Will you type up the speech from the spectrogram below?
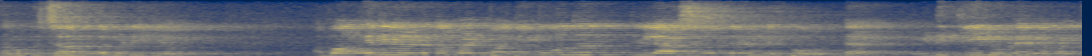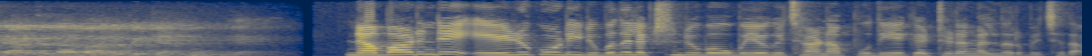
നമുക്ക് ചേർത്ത് പിടിക്കും. അപ്പൊ അങ്ങനെയാണ് നമ്മൾ പതിമൂന്ന് ജില്ലാശുപത്രികളിൽ ഇപ്പോൾ ഉണ്ട്. ഇടുക്കിയിലൂടെ നമ്മൾ കാറ്റലാബ് ആരംഭിക്കാൻ പോവുകയാണ്. നബാർഡിന്റെ ഏഴ് കോടി ഇരുപത് ലക്ഷം രൂപ ഉപയോഗിച്ചാണ് പുതിയ കെട്ടിടങ്ങൾ നിർമ്മിച്ചത്.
